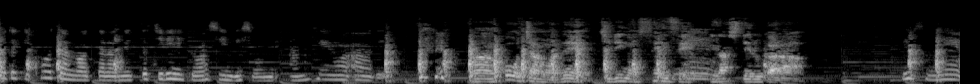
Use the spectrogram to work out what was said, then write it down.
ういう時、こうちゃんがおったらめっちゃ地理に詳しいんでしょうね。あの辺はああで。ま あ、こうちゃんはね、地理の先生目指してるから、ですね。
